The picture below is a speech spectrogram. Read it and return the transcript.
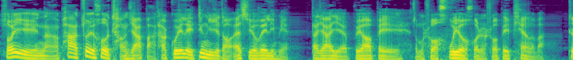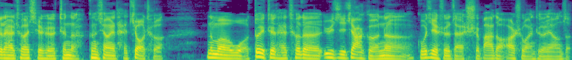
所以哪怕最后厂家把它归类定义到 SUV 里面，大家也不要被怎么说忽悠，或者说被骗了吧。这台车其实真的更像一台轿车。那么我对这台车的预计价格呢，估计是在十八到二十万这个样子，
